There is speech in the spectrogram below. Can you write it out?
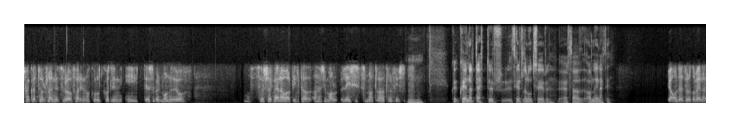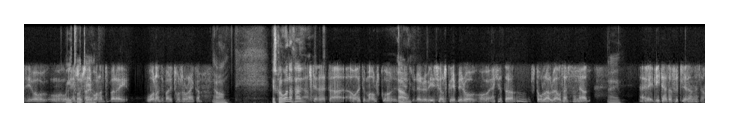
sangan törflæni þurfa að fara í nokkur útkallin í desembermánuði og, og þess vegna er áarbrínt að, að þessi mál leysist sem allra allra fyrst. Mm -hmm. Hvenar dettur þyrlan út, segir Er það á meðnætti? Já, þetta er á meðnætti og, og, og eins og sé vonandi bara í, í tónsálræðinga. Já. Við skulum vona það... Allt er þetta á þetta mál sko, þetta eru við sjálfsgripir og, og ekki þetta stóla alveg á þess, þannig að Nei. það er lítið þetta fullir en þetta.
